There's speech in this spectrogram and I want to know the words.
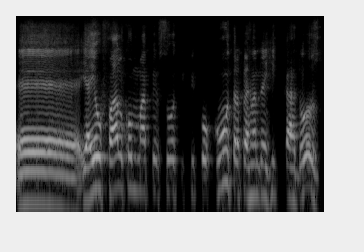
é, e aí eu falo como uma pessoa que ficou contra Fernando Henrique Cardoso,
